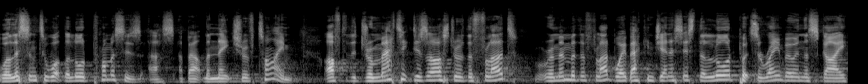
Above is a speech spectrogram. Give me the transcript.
Well, listen to what the Lord promises us about the nature of time. After the dramatic disaster of the flood, remember the flood way back in Genesis? The Lord puts a rainbow in the sky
